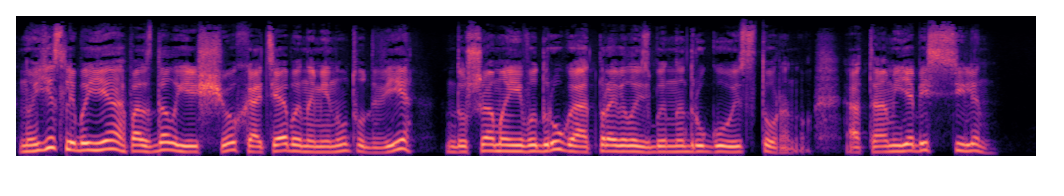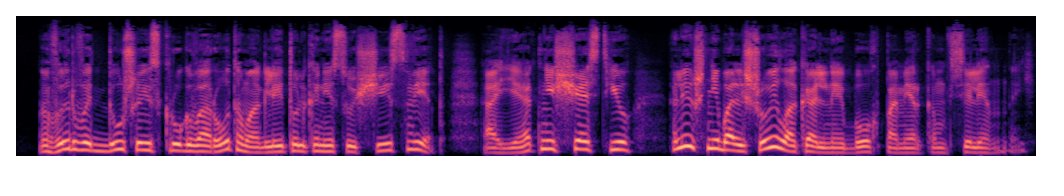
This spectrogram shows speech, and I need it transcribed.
но если бы я опоздал еще хотя бы на минуту-две, душа моего друга отправилась бы на другую сторону, а там я бессилен. Вырвать души из круговорота могли только несущие свет, а я, к несчастью, лишь небольшой локальный бог по меркам Вселенной.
